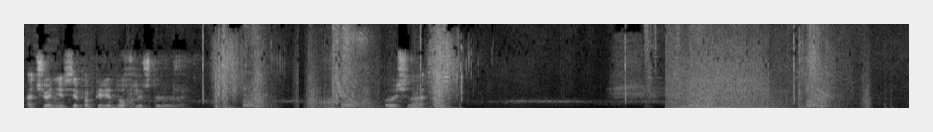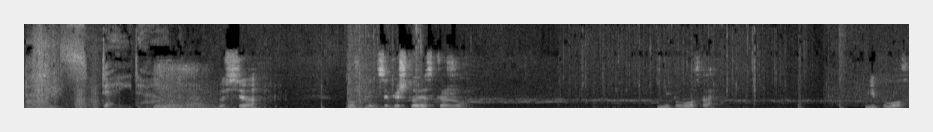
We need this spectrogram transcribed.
А чё, они все попередохли, что ли, уже? Точно. Ну все. Ну, в принципе, что я скажу? Неплохо. Неплохо.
